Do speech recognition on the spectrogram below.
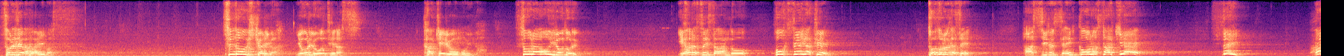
それでは参ります光が夜を照らしかける思いが空を彩る。伊原水産北西学園。轟かせ走る先行の先へ。せいはい。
